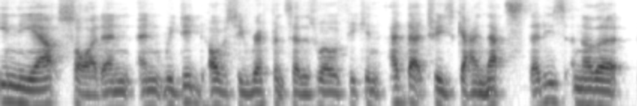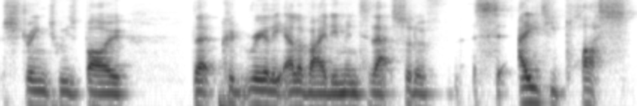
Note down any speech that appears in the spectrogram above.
in the outside. And and we did obviously reference that as well. If he can add that to his game, that's that is another string to his bow that could really elevate him into that sort of 80 plus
